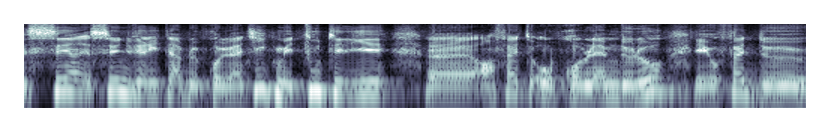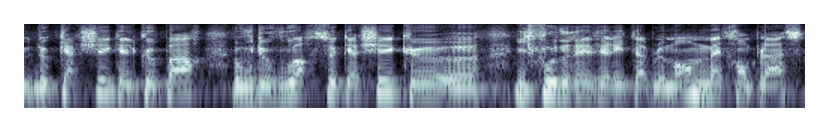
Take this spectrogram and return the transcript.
c'est une véritable problématique, mais tout est lié euh, en fait au problème de l'eau et au fait de, de, cacher quelque part ou de vouloir se cacher que il faudrait véritablement mettre en place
